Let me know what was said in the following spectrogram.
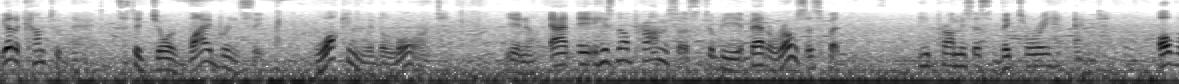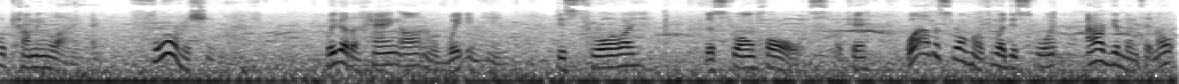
You got to come to that. It's Such a joy, vibrancy, walking with the Lord, you know. And He's not promised us to be bed of roses, but He promises victory and overcoming life and flourishing life. We got to hang on and wait in Him. Destroy the strongholds, okay? What are the strongholds? We're destroying arguments and all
